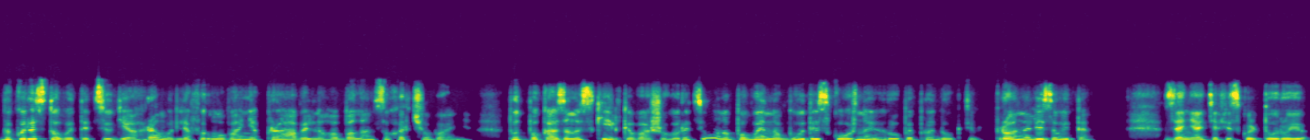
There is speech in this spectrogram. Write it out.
Використовуйте цю діаграму для формування правильного балансу харчування. Тут показано, скільки вашого раціону повинно бути з кожної групи продуктів. Проаналізуйте заняття фізкультурою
